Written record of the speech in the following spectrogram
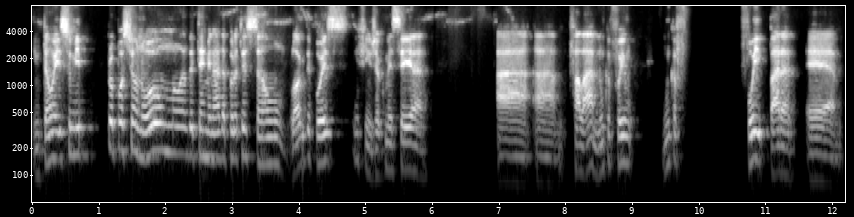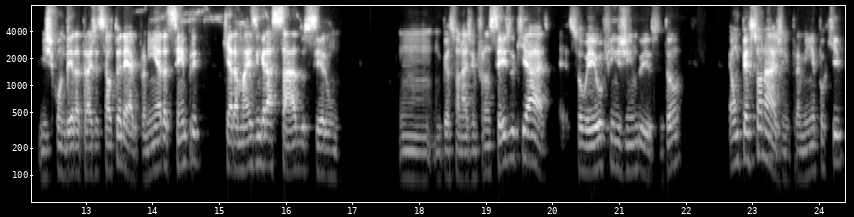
Então, isso me proporcionou uma determinada proteção. Logo depois, enfim, já comecei a, a, a falar, nunca foi, nunca foi para é, me esconder atrás desse alter ego. Para mim era sempre que era mais engraçado ser um, um, um personagem francês do que ah, sou eu fingindo isso. Então é um personagem. Para mim é porque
